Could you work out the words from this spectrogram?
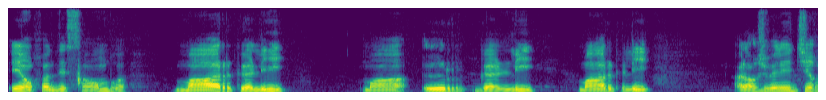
Et enfin décembre, Margali, Margali, Margali. Alors, je vais les dire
